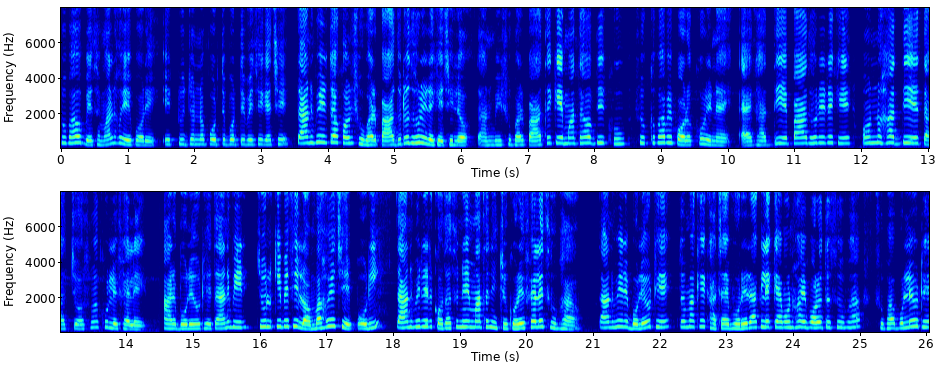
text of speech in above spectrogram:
সুভাও বেসামাল হয়ে পড়ে। একটুর জন্য পড়তে পড়তে বেঁচে গেছে। তানভীর তখন সুভার পা দুটো ধরে রেখেছিল। তানভীর সুভার পা থেকে মাথা অবধি খুব সূক্ষ্মভাবে পরখ করে নেয়। এক হাত দিয়ে পা ধরে রেখে অন্য হাত দিয়ে তার চশমা খুলে ফেলে। আর বলে ওঠে তানভীর, চুল কি বেশি লম্বা হয়েছে? পড়ি তানভীরের কথা শুনে মাথা নিচু করে ফেলে শুভা তানভীর বলে ওঠে, তোমাকে খাঁচায় ভরে রাখলে কেমন হয় বলো তো শুভা শুভা বলে ওঠে,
